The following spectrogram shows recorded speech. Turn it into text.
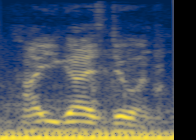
How you guys doing?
